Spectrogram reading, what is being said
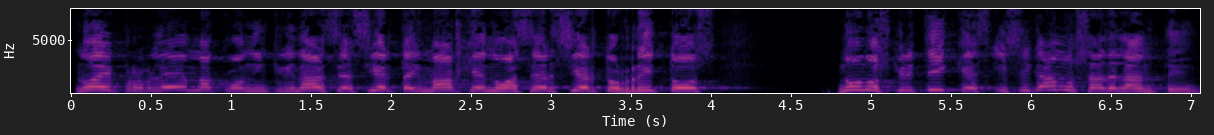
no hay problema con inclinarse a cierta imagen o hacer ciertos ritos. No nos critiques y sigamos adelante.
